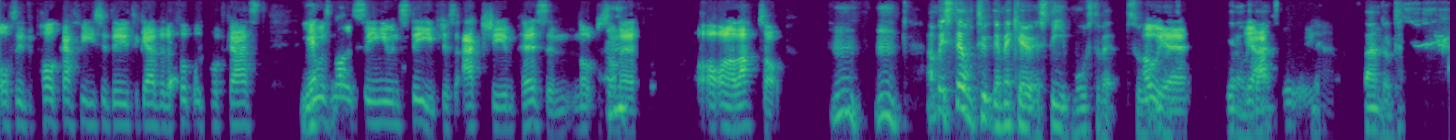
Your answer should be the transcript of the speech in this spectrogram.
obviously the podcast we used to do together, the football podcast. Yep. It was nice seeing you and Steve just actually in person, not just mm. on a on a laptop. Mm, mm. And we still took the mickey out of Steve most of it. So oh yeah, you know, yeah, absolutely, standard.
